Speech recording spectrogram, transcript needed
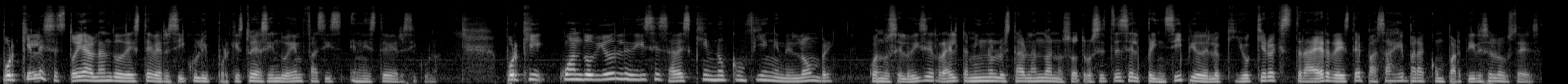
¿Por qué les estoy hablando de este versículo y por qué estoy haciendo énfasis en este versículo? Porque cuando Dios le dice, ¿sabes qué? No confíen en el hombre. Cuando se lo dice Israel, también no lo está hablando a nosotros. Este es el principio de lo que yo quiero extraer de este pasaje para compartírselo a ustedes.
